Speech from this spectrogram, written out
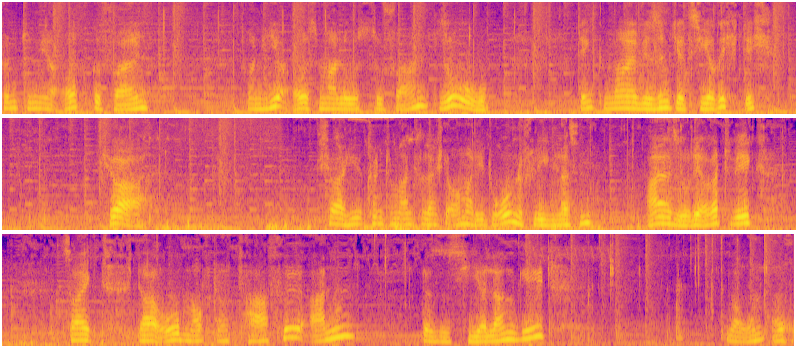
Könnte mir auch gefallen, von hier aus mal loszufahren. So, denke mal, wir sind jetzt hier richtig. Tja, tja, hier könnte man vielleicht auch mal die Drohne fliegen lassen. Also, der Radweg zeigt da oben auf der Tafel an, dass es hier lang geht. Warum auch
